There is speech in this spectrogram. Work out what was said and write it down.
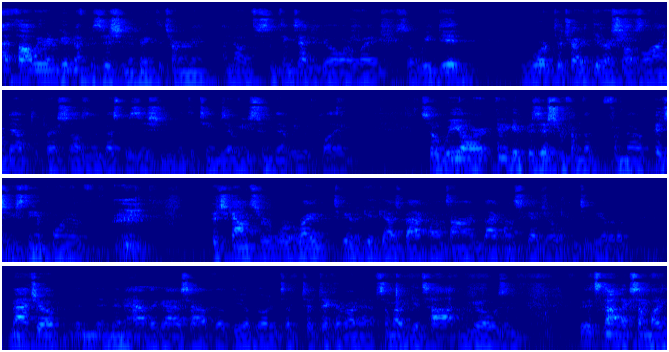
I thought we were in a good enough position to make the tournament. I know some things had to go our way, so we did work to try to get ourselves lined up to put ourselves in the best position with the teams that we assumed that we would play. So we are in a good position from the from our pitching standpoint of pitch counts are, were right to be able to get guys back on time, back on schedule, and to be able to match up and, and then have the guys have the, the ability to, to take a run at it. If somebody gets hot and goes and it's not like somebody,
